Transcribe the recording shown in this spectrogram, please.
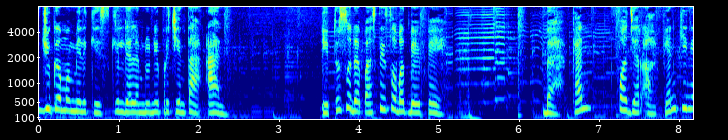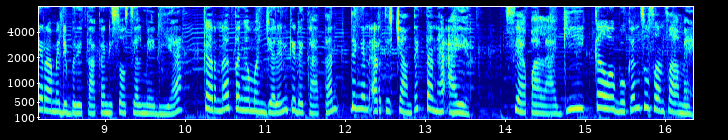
juga memiliki skill dalam dunia percintaan? Itu sudah pasti Sobat BP. Bahkan, Fajar Alfian kini ramai diberitakan di sosial media karena tengah menjalin kedekatan dengan artis cantik tanah air. Siapa lagi kalau bukan Susan Sameh?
